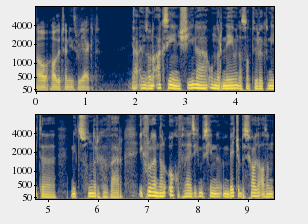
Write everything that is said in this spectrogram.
how how the Chinese react. Ja, en zo'n actie in China ondernemen, dat is natuurlijk niet, uh, niet zonder gevaar. Ik vroeg hem dan ook of hij zich misschien een beetje beschouwde als een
